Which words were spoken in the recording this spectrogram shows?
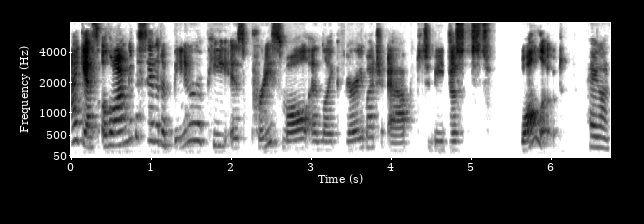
I guess, although I'm going to say that a bean or a pea is pretty small and like very much apt to be just swallowed. Hang on.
